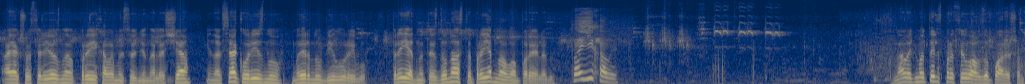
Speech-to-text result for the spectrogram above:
А якщо серйозно, приїхали ми сьогодні на ляща і на всяку різну мирну білу рибу. Приєднуйтесь до нас та приємного вам перегляду. Поїхали! Навіть мотиль спрацював з опаришем.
